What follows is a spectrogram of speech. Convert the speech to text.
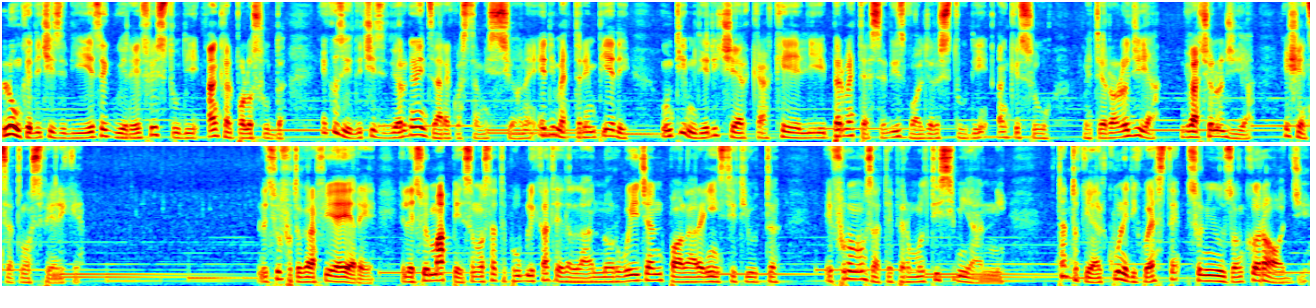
Lunke decise di eseguire i suoi studi anche al Polo Sud e così decise di organizzare questa missione e di mettere in piedi un team di ricerca che gli permettesse di svolgere studi anche su meteorologia, glaciologia e scienze atmosferiche. Le sue fotografie aeree e le sue mappe sono state pubblicate dalla Norwegian Polar Institute e furono usate per moltissimi anni, tanto che alcune di queste sono in uso ancora oggi.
